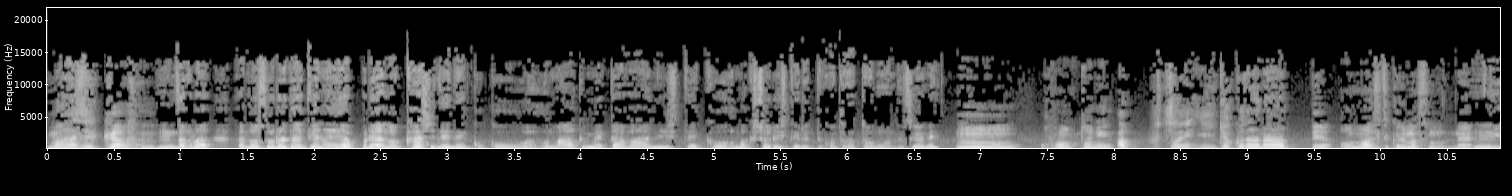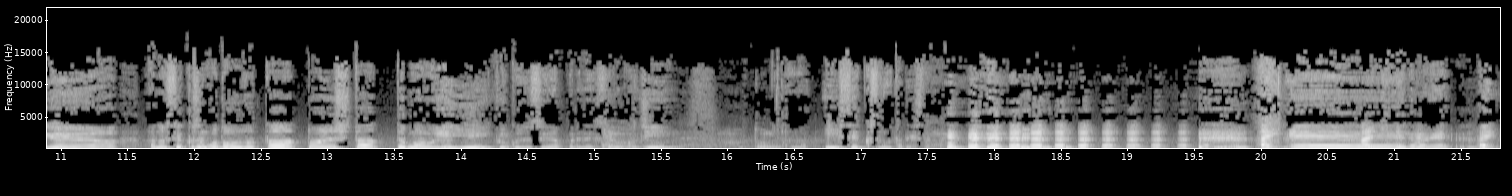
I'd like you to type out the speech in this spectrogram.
マジか。うんだから、あの、それだけね、やっぱりあの歌詞でね、ここう、うまくメタファーにして、こう、うまく処理してるってことだと思うんですよね。うん。本当に、あ、普通にいい曲だなって思わせてくれますもんね。うん、いやいやいや、あの、セックスのことを歌ったとしたっても、いいい曲ですよ、やっぱりね。すごくいい。本当に。いいセックスの歌でした。はい、えー、はいではね、はい、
